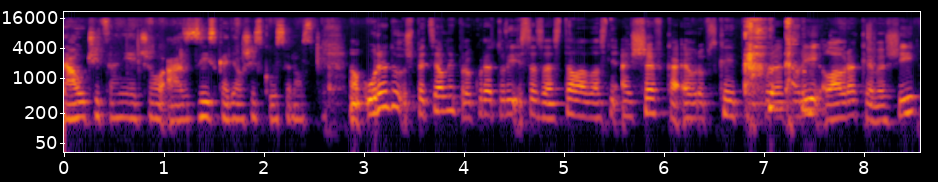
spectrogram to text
naučiť sa niečo a získať ďalšie skúsenosti. No, úradu špeciálnej prokuratúry sa zastala vlastne aj šéfka Európskej prokuratúry Laura Keveši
